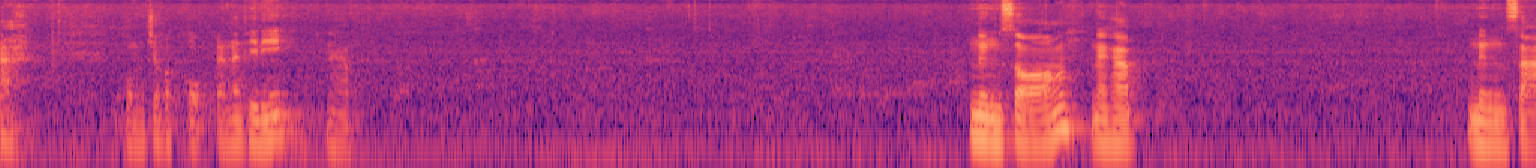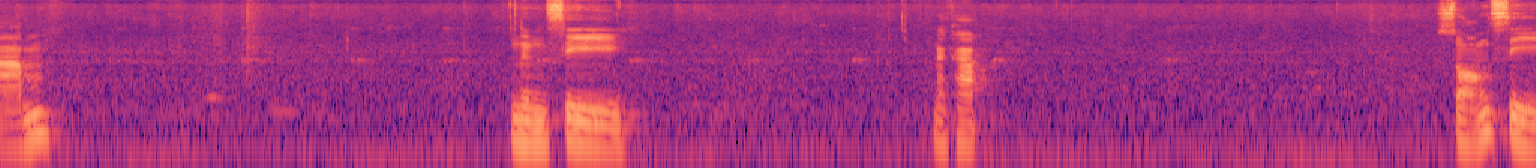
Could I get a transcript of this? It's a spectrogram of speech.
นะผมจะประกบกันนะทีนี้นะครับ หนึ่งสองนะครับหนึ่งสามหนึ่งสี่นะครับสองสี่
